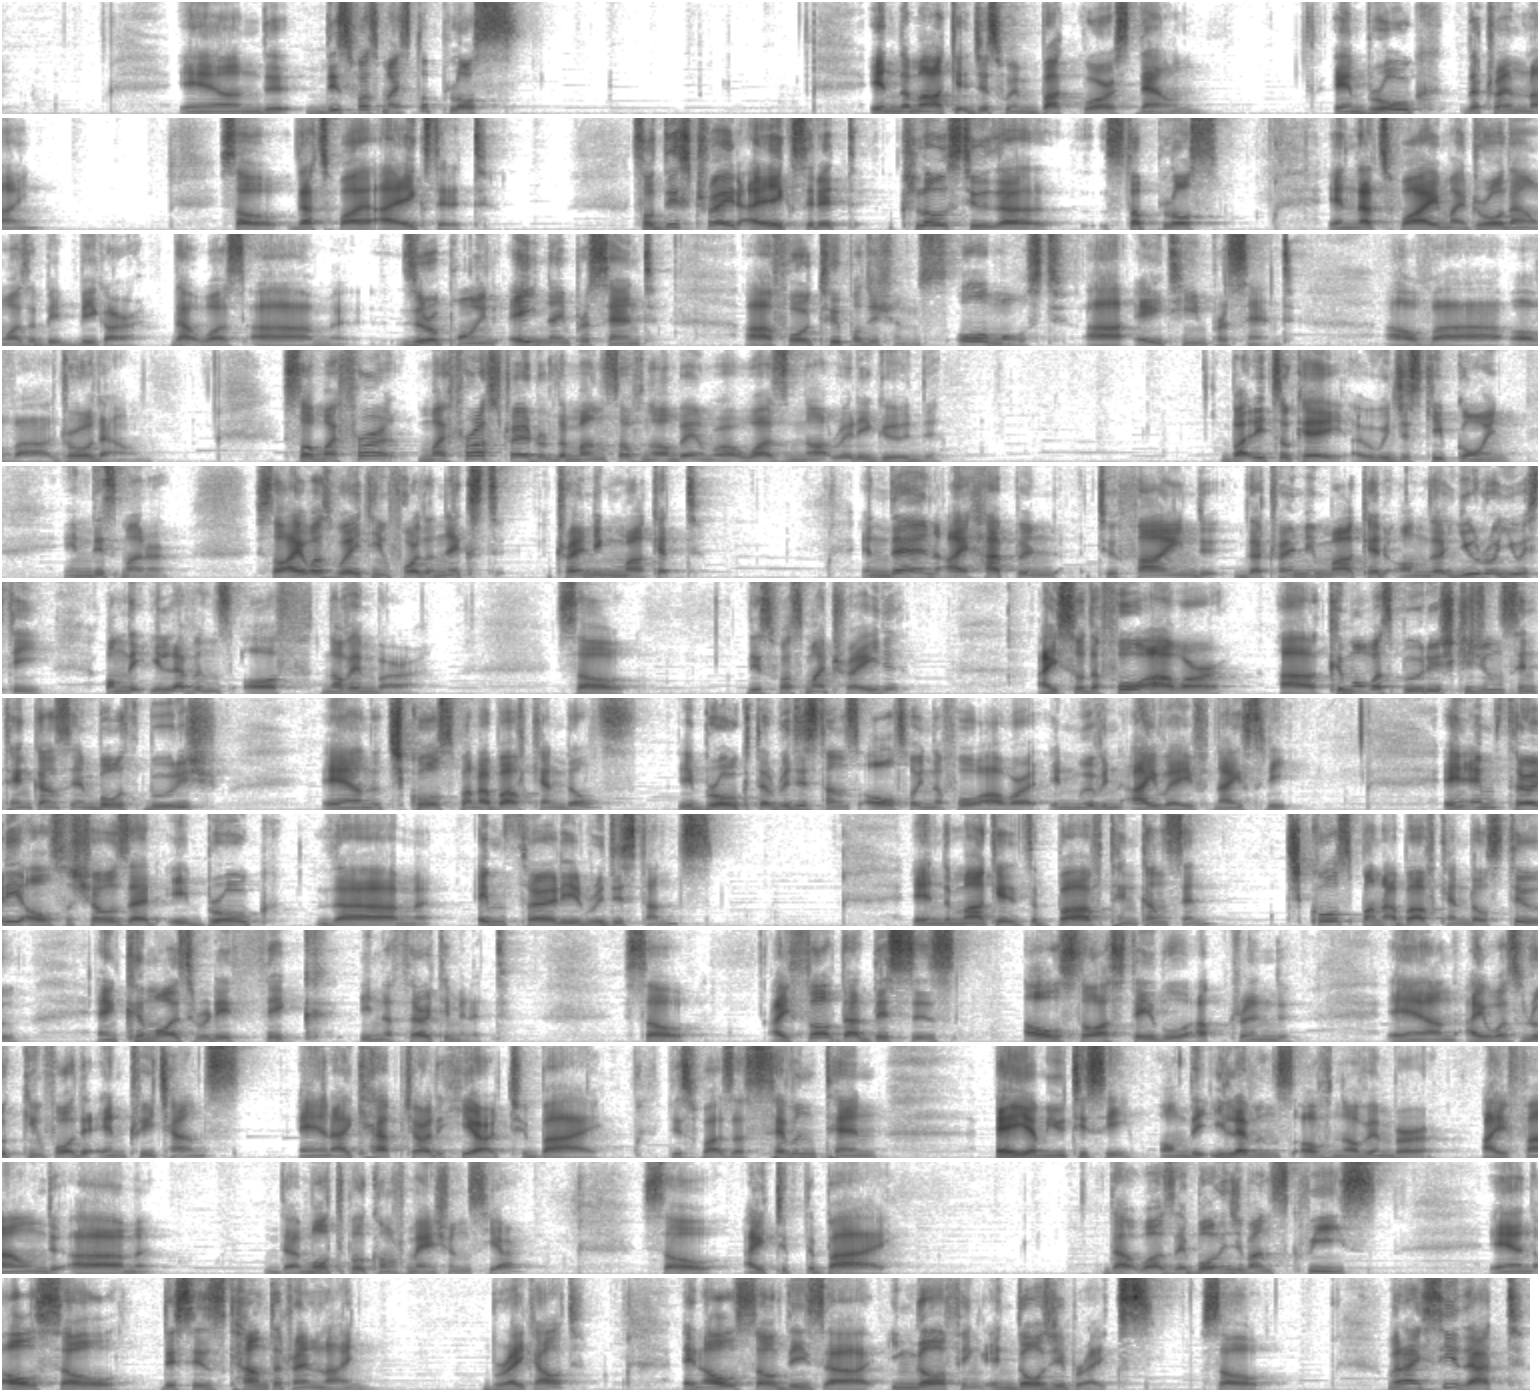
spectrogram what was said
and this was my stop loss. And the market just went backwards down and broke the trend line so that's why I exited. So this trade I exited close to the stop loss and that's why my drawdown was a bit bigger. That was 0.89% um, uh, for two positions, almost 18% uh, of, uh, of uh, drawdown. So my, fir my first trade of the month of November was not really good, but it's okay, we just keep going in this manner. So I was waiting for the next trending market and then I happened to find the trending market on the Euro USD on the 11th of November. So this was my trade. I saw the 4 hour, uh, Kumo was bullish, Kijun Sen, Tenkan Sen both bullish, and Chikou span above candles. It broke the resistance also in the 4 hour and moving I wave nicely. And M30 also shows that it broke the um, M30 resistance and the market is above Tenkan Sen, Chikou span above candles too, and Kumo is really thick in a 30 minute. So I thought that this is also a stable uptrend and I was looking for the entry chance and I captured here to buy. This was a 7.10 AM UTC on the 11th of November. I found um, the multiple confirmations here. So I took the buy. That was a Bollinger Band squeeze and also this is counter trend line breakout and also these uh, engulfing and doji breaks. So when I see that,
